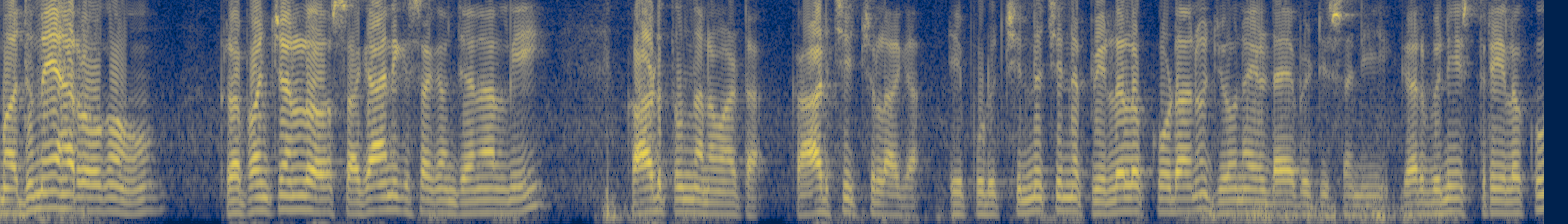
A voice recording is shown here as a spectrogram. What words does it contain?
మధుమేహ రోగం ప్రపంచంలో సగానికి సగం జనాల్ని కాడుతుందన్నమాట. కాడ్చిచ్చులాగా. ఇప్పుడు చిన్న చిన్న పిల్లలకు కూడాను జోనైల్ డయాబెటీస్ అని గర్భిణీ స్త్రీలకు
